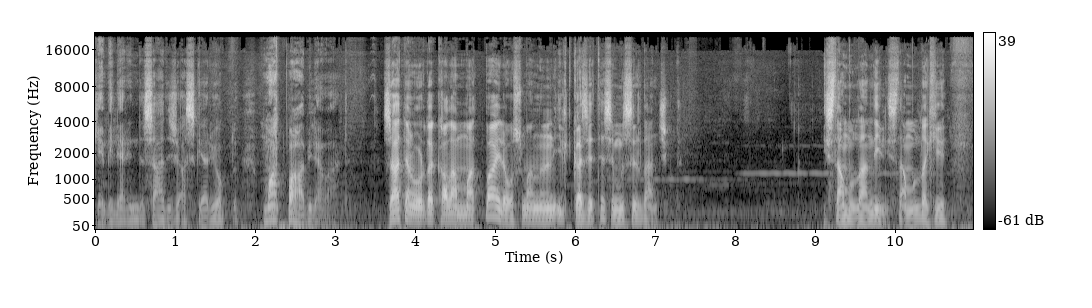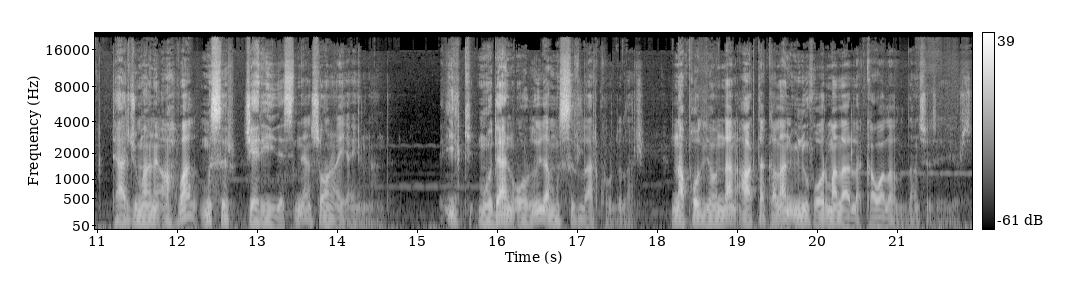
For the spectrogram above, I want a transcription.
Gemilerinde sadece asker yoktu. Matbaa bile vardı. Zaten orada kalan matbaa ile Osmanlı'nın ilk gazetesi Mısır'dan çıktı. İstanbul'dan değil, İstanbul'daki tercümanı ahval Mısır ceridesinden sonra yayınlandı. İlk modern orduyu da Mısırlar kurdular. Napolyon'dan arta kalan üniformalarla Kavalalı'dan söz ediyoruz.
